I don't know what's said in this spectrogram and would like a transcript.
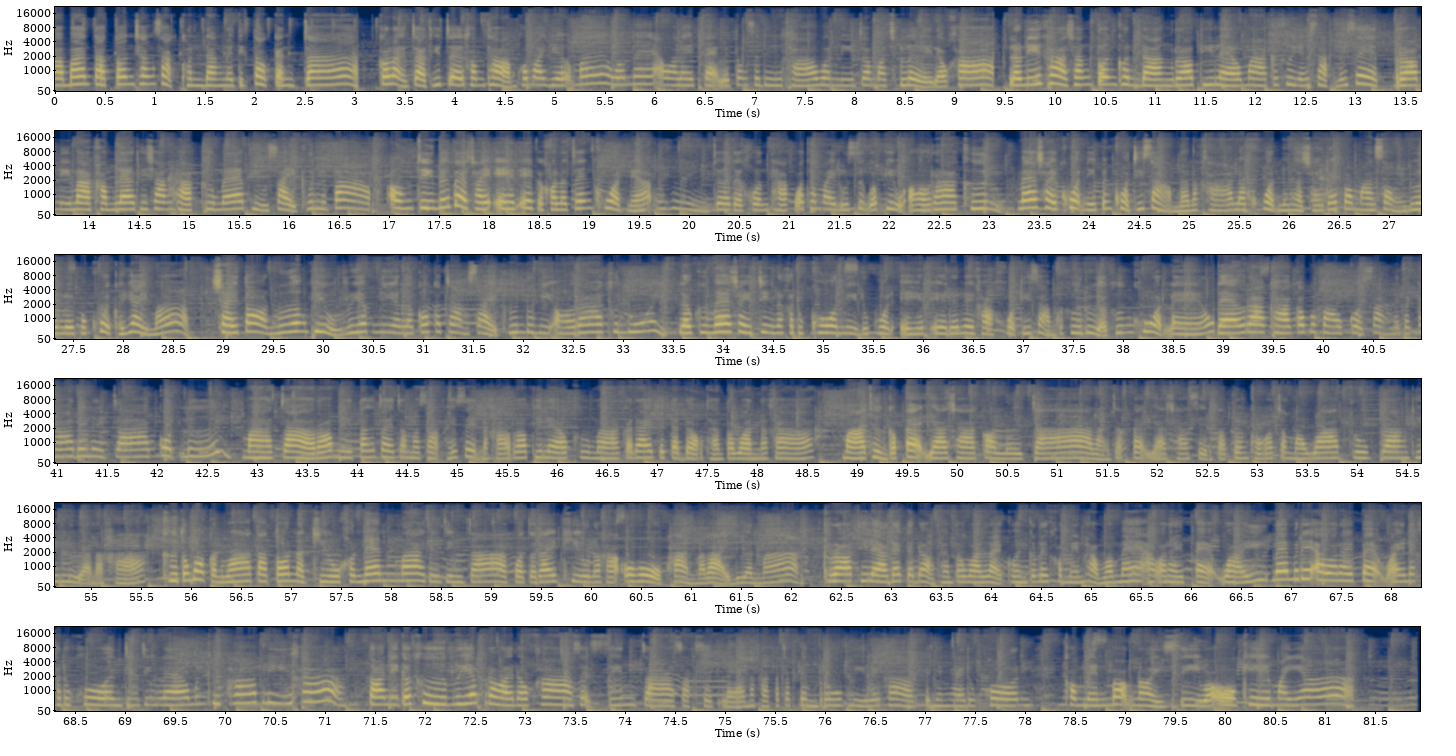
มาบ้านตาต้นช่างศักดิ์คนดังในติ๊กต็อกกันจ้า ก็หลังจากที่เจอคำถามเข้ามาเยอะมากว่าแม่เอาอะไรแปะไว้ตรงสะดือคะวันนี้จะมาเฉลยแล้วค่ะ แล้วนี่ค่ะช่างต้นคนดังรอบที่แล้วมาก็คือยังสักไม่เสร็จ รอบนี้มาคำแรกที่ช่างทัก คือแม่ผิวใสขึ้นหรือเปล่า เอาจริงตั้งแต่ใช้เอสเอกับคอลลาเจนขวดเนี้ยเจอแต่คนทักว่าทำไมรู้สึกว่าผิวออร่าขึ้น แม่ใช้ขวดนี้เป็นขวดที่ 3 แล้วนะคะ แล้วขวดหนึ่งอะใช้ได้ประมาณ 2 เดือนเลยเพราะขวดเขาใหญ่มาก ใช้ต่อเนื่องผิวเรียบเนียนแล้วก็กระจ่างใสขึ้นดูมีออร่าขึ้นด้วย แล้วคือแม่ใช้จริงนะคะ ทุกคนนี่ดูขวด AHA ได้เลยค่ะ ขวดที่ 3 ก็คือเหลือครึ่งขวดแล้ว แล้วราคาก็เบาๆกดสั่งในตะกร้าได้เลยจ้ากดเลย มาจ้ารอบนี้ตั้งใจจะมาสักให้เสร็จนะคะ รอบที่แล้วคือมาก็ได้ไปแต่ดอกทานตะวันนะคะ มาถึงก็แปะยาชาก่อนเลยจ้า หลังจากแปะยาชาเสร็จตาต้นเขาก็จะมาวาดรูปร่างที่เหลือนะคะ คือต้องบอกกันว่าตาต้นนะคิวเขาแน่นมากจริง ๆ จ้ากว่าจะได้คิวนะคะ โอ้โห ผ่านมาหลายเดือนมาก รอบที่แล้วได้แต่ดอกทานตะวันหลายคนก็เลยคอมเมนต์ถามว่าแม่เอาอะไรแปะไว้ แม่ไม่ได้เอาอะไรแปะไว้นะคะทุกคนจริง ๆ แล้วมันคือภาพนี้ค่ะ ตอนนี้ก็คือเรียบร้อยแล้วค่ะ เสร็จสิ้นจ้าสักเสร็จแล้วนะคะ ก็จะเป็นรูปนี้เลยค่ะ เป็นยังไงทุกคนคอมเมนต์บอกหน่อยสิว่าโอเคไหมอะ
